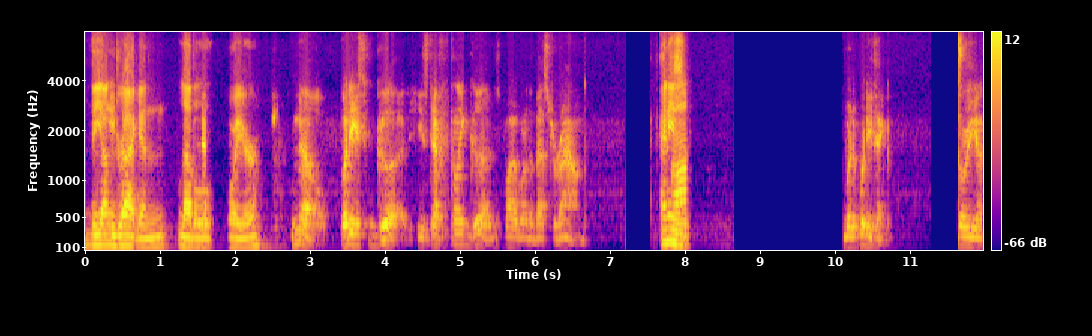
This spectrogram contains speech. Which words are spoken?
the young dragon level warrior. no, but he's good. He's definitely good. He's probably one of the best around. And he's Um, What, what do you think? What are you gonna?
